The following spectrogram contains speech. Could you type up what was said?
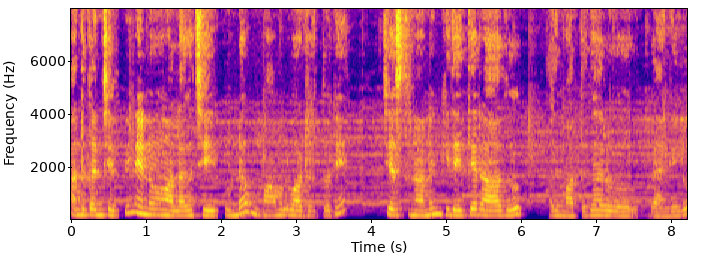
అందుకని చెప్పి నేను అలాగ చేయకుండా మామూలు వాటర్తోనే చేస్తున్నాను. ఇంక ఇదైతే రాదు. అది మా అత్తగారు బ్యాంగిల్.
